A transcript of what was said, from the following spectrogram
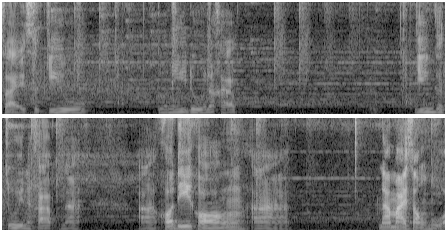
ใส่สกิลตัวนี้ดูนะครับ ยิงกระจุยนะครับนะข้อดีของอหน้าไม้สองหัว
